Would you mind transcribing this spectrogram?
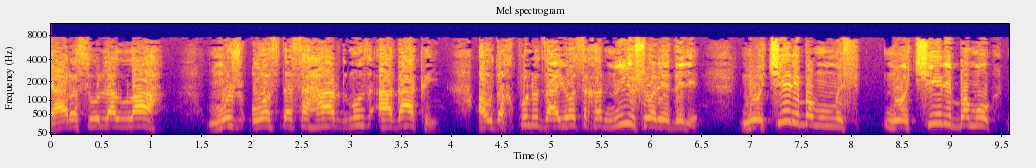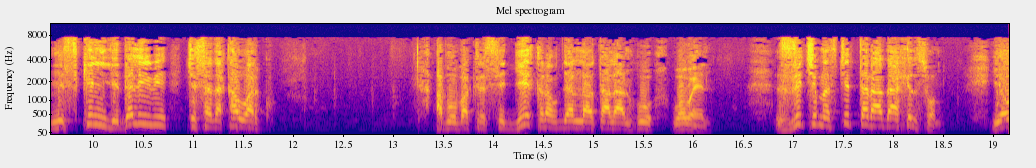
یا رسول الله! موږ اوس د سهار لمونځ اداء کړ او د خپلو ځایو څخه نه یو ښورېدلي، نو چېرې به مو نو چېرې به مو مسکین لیدلی وي چې صدقه ورکړو؟ ابوبکر صدیق رضی الله تعالی عنه وویل، زه چې مسجد ته راداخل شوم، یو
